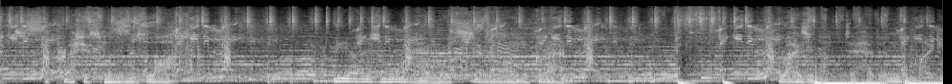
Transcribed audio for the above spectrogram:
set, the precious moon is lost. The others mourn him with ceremony grand. Rising up to heaven, the mighty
